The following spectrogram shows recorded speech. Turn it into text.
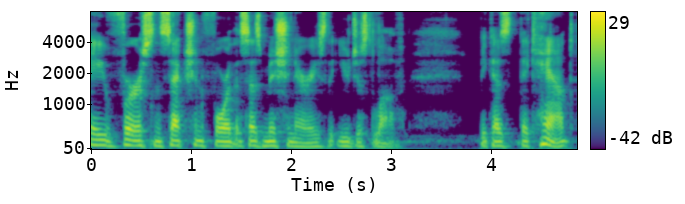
a verse in section four that says missionaries that you just love because they can't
